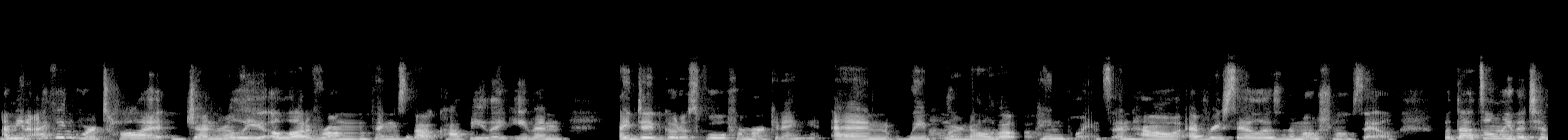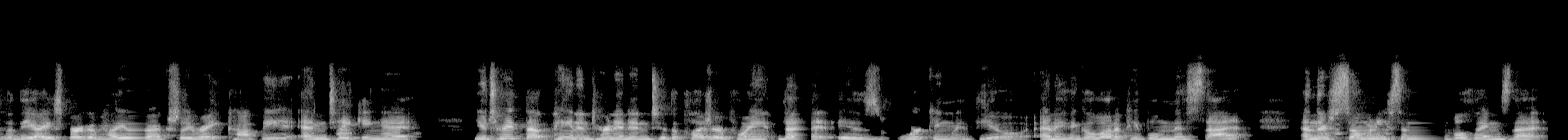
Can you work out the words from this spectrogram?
I mean, mm-hmm. I think we're taught generally a lot of wrong things about copy. Like, even I did go to school for marketing and we learned all about pain points and how every sale is an emotional sale. But that's only the tip of the iceberg of how you actually write copy and taking it you take that pain and turn it into the pleasure point that is working with you. And I think a lot of people miss that. And there's so many simple things that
